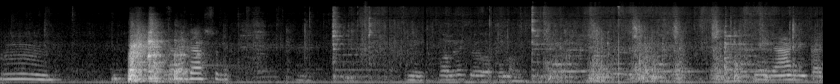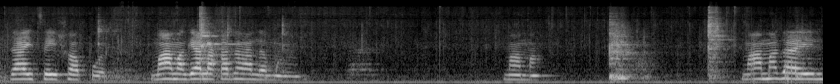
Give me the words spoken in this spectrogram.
हम्म. जाऊ दे, असू दे. आणि का जायचंय शॉपवर मामा गेला का झालं मग मामा. मामा जाईल.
